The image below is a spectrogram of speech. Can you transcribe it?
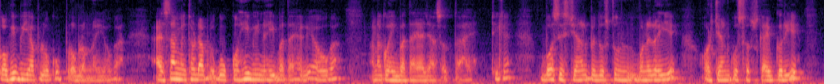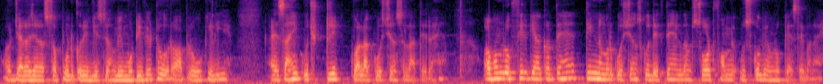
कभी भी आप लोग को प्रॉब्लम नहीं होगा। ऐसा मेथड आप लोग को कहीं भी नहीं बताया गया होगा, ना कहीं बताया जा सकता है। ठीक है? बस इस चैनल पे दोस्तों बने रहिए और चैनल को सब्सक्राइब करिए और ज़्यादा से ज़्यादा सपोर्ट करिए, जिससे हम भी मोटिवेट हो और आप लोगों के लिए ऐसा ही कुछ ट्रिक वाला क्वेश्चन लाते रहें। अब हम लोग फिर क्या करते हैं? तीन नंबर क्वेश्चंस को देखते हैं एकदम शॉर्ट फॉर्म में, उसको भी हम लोग कैसे बनाएँ?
